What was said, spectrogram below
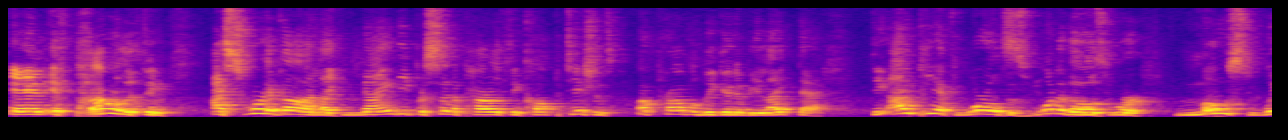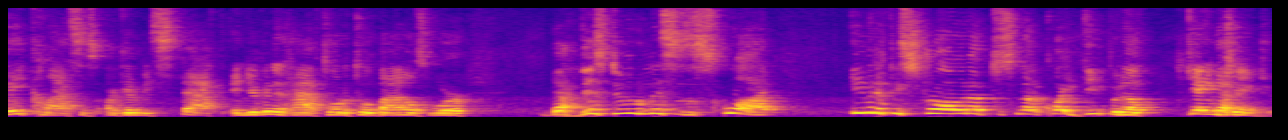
And if powerlifting, I swear to God, like 90% of powerlifting competitions are probably going to be like that. The IPF Worlds is one of those where most weight classes are going to be stacked, and you're going to have toe-to-toe battles where Yeah. this dude misses a squat, even if he's strong enough, just not quite deep enough, game Yeah. changer.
